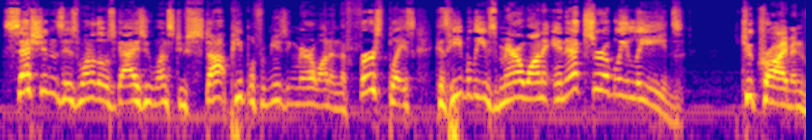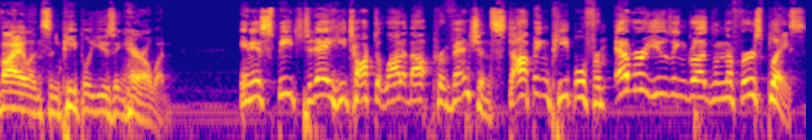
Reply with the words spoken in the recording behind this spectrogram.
Sessions is one of those guys who wants to stop people from using marijuana in the first place because he believes marijuana inexorably leads to crime and violence and people using heroin. In his speech today, he talked a lot about prevention, stopping people from ever using drugs in the first place.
